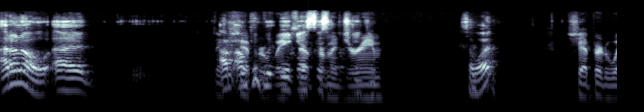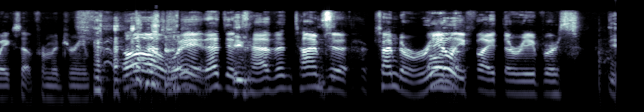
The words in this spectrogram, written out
I don't know. Uh, Like I'm- I'm completely wakes up against this from a dream. so what? Shepard wakes up from a dream. oh wait, that didn't happen. Time to time to really fight the Reapers. Yeah,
